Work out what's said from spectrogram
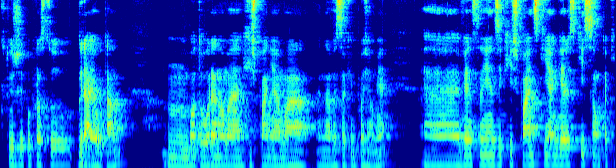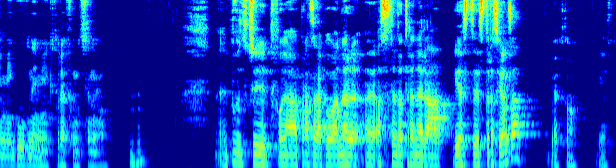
którzy po prostu grają tam, mm, bo tą renomę Hiszpania ma na wysokim poziomie. E, Więc ten język hiszpański i angielski są takimi głównymi, które funkcjonują. E, Powiedz, czy twoja praca jako e, asystenta trenera jest stresująca? Jak to jest?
